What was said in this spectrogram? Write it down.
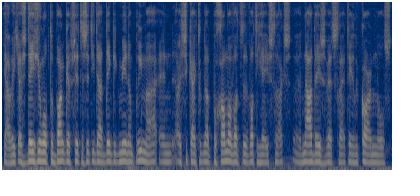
ja, weet je, als je deze jongen op de bank hebt zitten, zit hij daar denk ik meer dan prima. En als je kijkt ook naar het programma wat, eh, wat hij heeft straks. eh, na deze wedstrijd tegen de Cardinals,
